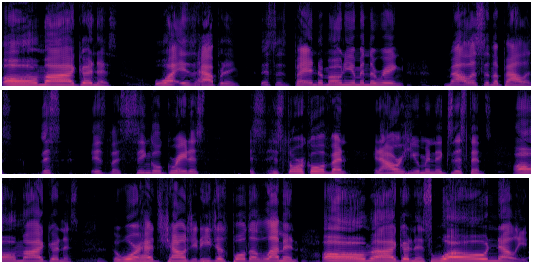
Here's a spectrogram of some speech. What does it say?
Oh my goodness. What is happening? This is pandemonium in the ring. Malice in the Palace. This is the single greatest historical event in our human existence. Oh my goodness. The Warhead's challenging. He just pulled a lemon. Oh my goodness. Whoa, Nelly.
